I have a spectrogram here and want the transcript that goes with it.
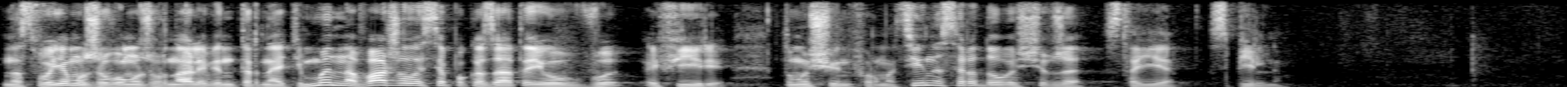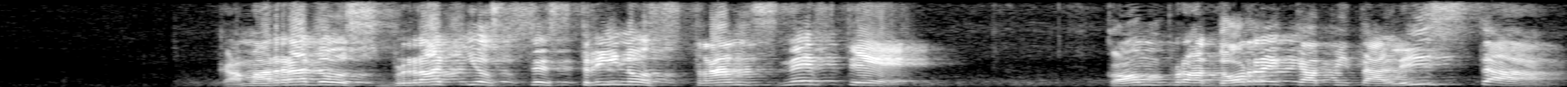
на своєму живому журналі в інтернеті. Ми наважилися показати його в ефірі, тому що інформаційне середовище вже стає спільним. Camarados, bratios, sestrinos, transnefte, compradore capitalista,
